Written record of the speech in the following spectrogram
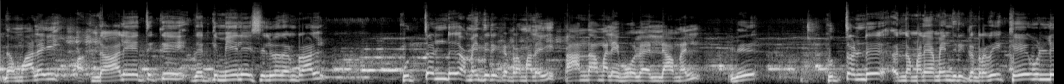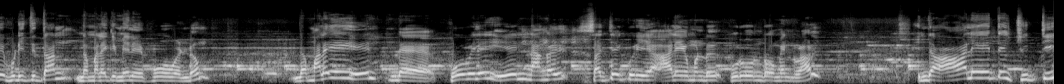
இந்த மலை இந்த ஆலயத்துக்கு இதற்கு மேலே செல்வதென்றால் புத்தண்டு அமைந்திருக்கின்ற மலை தாந்தாமலை போல இல்லாமல் இது புத்தண்டு இந்த மலை அமைந்திருக்கின்றது. கேவுள்ளே பிடித்துத்தான் இந்த மலைக்கு மேலே போக வேண்டும். இந்த மலையை ஏன் இந்த கோவிலை ஏன் நாங்கள் சர்ச்சைக்குரிய ஆலயம் என்று கூறுகின்றோம் என்றால் இந்த ஆலயத்தை சுற்றி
